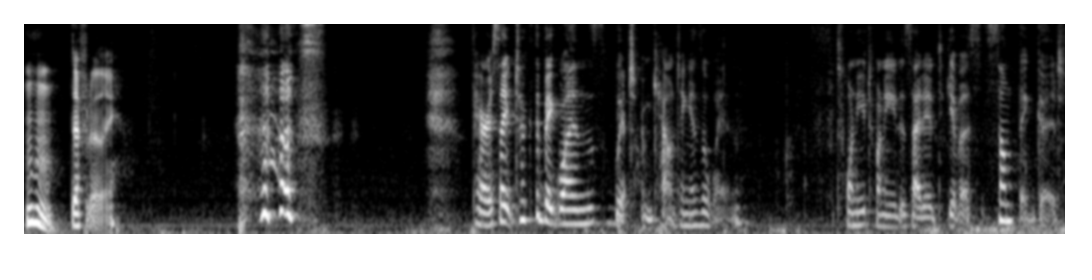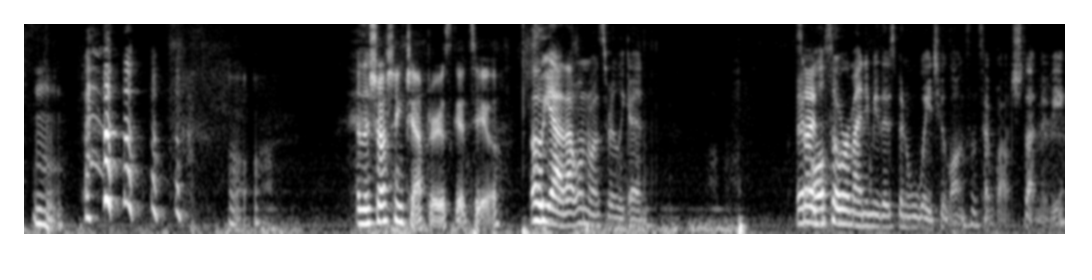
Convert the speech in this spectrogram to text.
hmm definitely. Parasite took the big ones, which I'm counting as a win. 2020 decided to give us something good. Oh. And the Shawshank chapter is good too. Oh yeah, that one was really good. It So I- also reminded me that it's been way too long since I've watched that movie.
